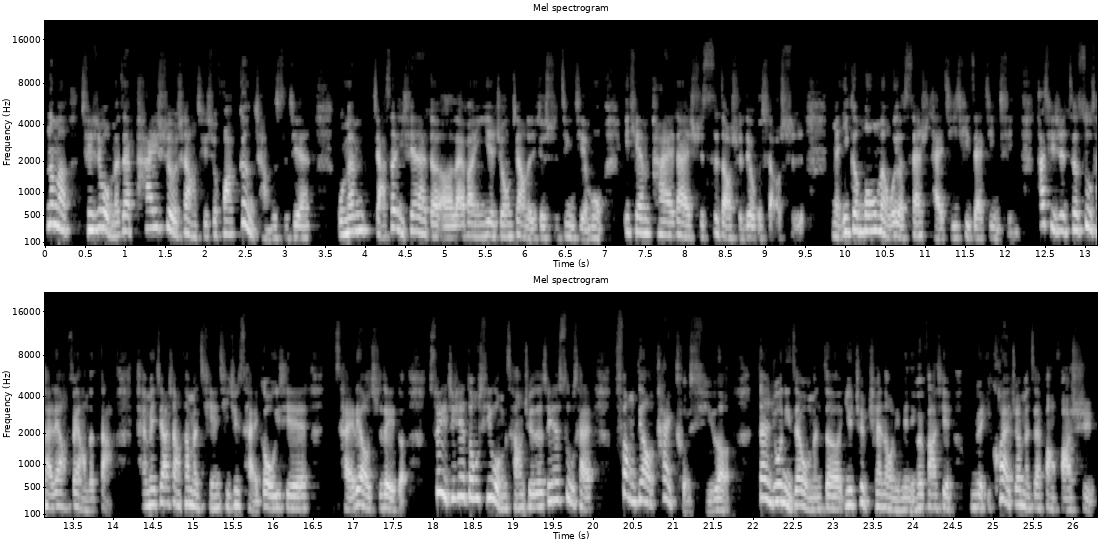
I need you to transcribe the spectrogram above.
那么，其实我们在拍摄上其实花更长的时间。我们假设以现在的呃来吧营业中这样的一个实境节目，一天拍大概十四到十六个小时，每一个 moment 我有三十台机器在进行，它其实这素材量非常的大，还没加上他们前期去采购一些。材料之类的，所以这些东西我们常觉得这些素材放掉太可惜了。但如果你在我们的 YouTube channel 里面，你会发现我们有一块专门在放花絮，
